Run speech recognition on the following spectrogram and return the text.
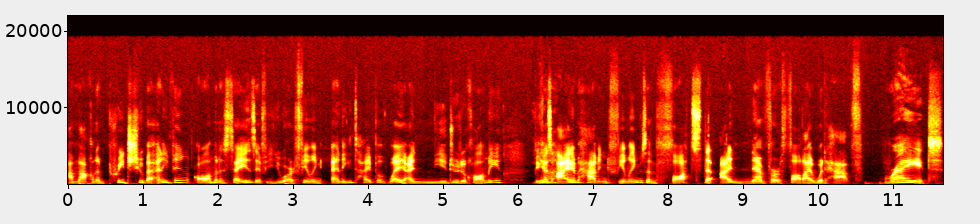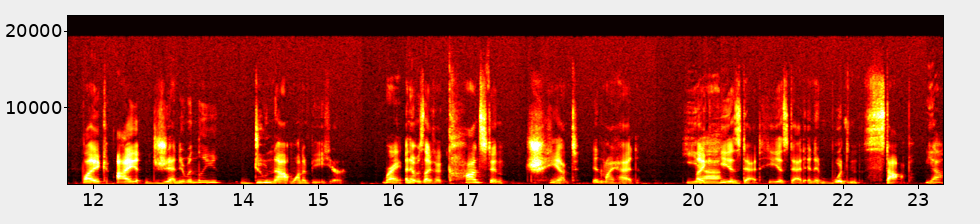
I'm not going to preach to you about anything. All I'm going to say is if you are feeling any type of way, I need you to call me because Yeah. I am having feelings and thoughts that I never thought I would have. Right. Like, I genuinely do not want to be here. Right. And it was like a constant chant in my head. Yeah. Like, he is dead. He is dead. And it wouldn't stop. Yeah.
